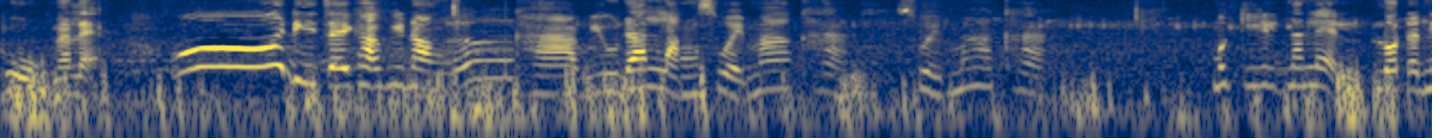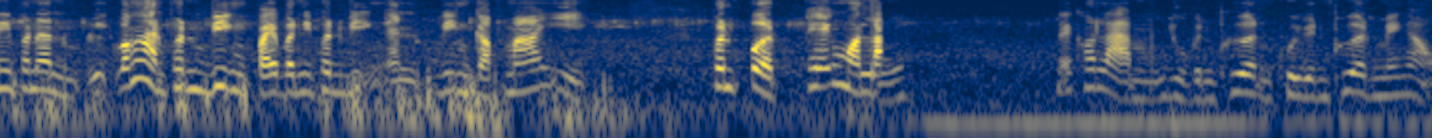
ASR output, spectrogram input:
ถูกนั่นแหละ โอ้ดีใจค่ะพี่น้องเออค่ะ วิวด้านหลังสวยมากค่ะ สวยมากค่ะ เมื่อกี้นั่นแหละรถอันนี้พนนันว่างานพิ่นวิ่งไปบันนี้พิ่นวิ่งอันวิ่งกลับมาอีกเพิ่นเปิดเพลงหมอลำ ได้ข้าวหลามอยู่เป็นเพื่อน คุยเป็นเพื่อนไม่เหงา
